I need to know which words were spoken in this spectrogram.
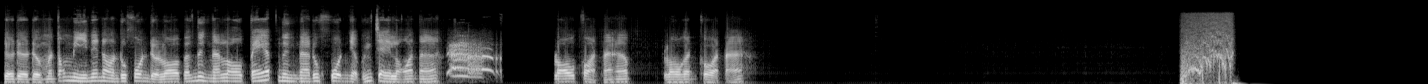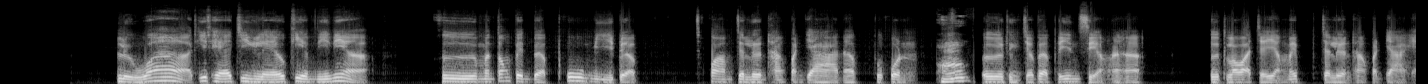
เดี๋ยวเดี๋ยวเดี๋ยวมันต้องมีแน่นอนทุกคนเดี๋ยวรอแป๊บหนึ่งนะรอแป๊บหนึ่งนะทุกคนอย่าเพิ่งใจร้อนนะรอก่อนนะครับ รอกันก่อนนะ หรือว่าที่แท้จริงแล้วเกมนี้เนี่ย คือมันต้องเป็นแบบผู้มีแบบความเจริญทางปัญญานะครับ ทุกคน Huh? เออถึงจะแบบได้ยินเสียงนะฮะคือเราอาจจะยังไม่เจริญทางปัญญาไง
